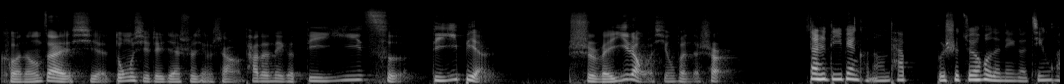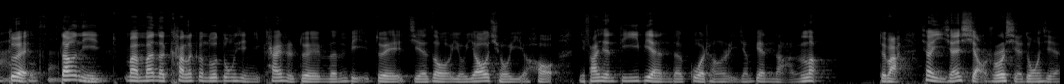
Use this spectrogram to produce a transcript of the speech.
可能在写东西这件事情上，他的那个第一次、第一遍是唯一让我兴奋的事儿。但是第一遍可能它不是最后的那个精华对部分。当你慢慢的看了更多东西，你开始对文笔、对节奏有要求以后，你发现第一遍的过程已经变难了，对吧？像以前小时候写东西，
